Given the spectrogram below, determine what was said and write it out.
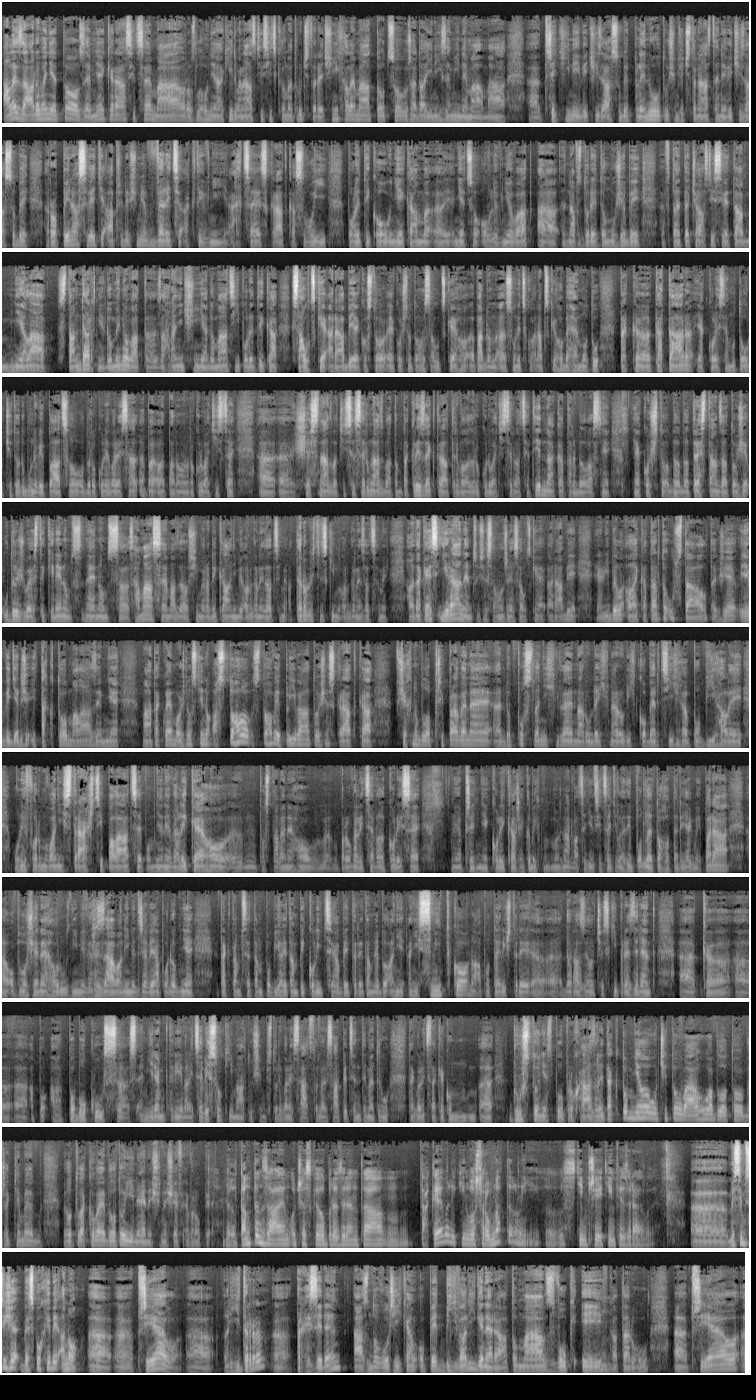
Ale zároveň je to země, která sice má rozlohu nějakých 12 tisíc km kilometrů čtverečních, ale má to, co řada jiných zemí nemá. Má eh, třetí největší zásoby plynu, tuším, že 14. největší zásoby ropy na světě a především je velice aktivní a chce zkrátka svojí politikou někam eh, něco ovlivňovat a navzdory tomu, že by v této části světa měla standardně dominovat eh, zahraniční a domácí politika Saudské Arábie jakožto, jakožto toho saudského, pardon, sunnicko-arabského behemotu, tak Katar, jakkoliv se mu to určitou dobu nevyplácelo od roku, 90, pardon, roku 2000, 2016, 2017 byla tam ta krize, která trvala do roku 2021. Katar byl vlastně jakožto byl, byl trestán za to, že udržuje styky nejenom, nejenom s, s Hamásem a s dalšími radikálními organizacemi a teroristickými organizacemi, ale také s Iránem, což se samozřejmě Saudské Arábie nelíbil, ale Katar to ustál, takže je vidět, že i takto malá země má takové možnosti. No a z toho, z toho vyplývá to, že zkrátka všechno bylo připravené do poslední chvíle na rudých, na rudých kobercích pobíhali uniformovaní strážci paláce poměrně velikého, postaveného postaveného opravdu velice velkoryse eh, před několika, řekl bych možná 20-30 lety, podle toho tedy, jak vypadá, eh, obloženého různými vyřezávanými dřevy a podobně, tak tam se tam pobíhali tam pikolíci, aby tedy tam nebylo ani, ani smítko. No a poté, když tedy eh, dorazil český prezident k, a po, a po boku s, s emírem, který je velice vysoký, má tuším 190-195 cm, tak velice tak jako důstojně spolu procházeli, tak to mělo určitou váhu a bylo to, řekněme, bylo to takové, bylo to jiné, než, než je v Evropě. Byl tam ten zájem o českého prezidenta také veliký nebo srovnatelný eh, s tím přijetím v Izraeli? Myslím si, že bez pochyby ano. Přijel lídr, prezident a znovu říkám opět bývalý generál, to má zvuk i v Kataru, přijel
